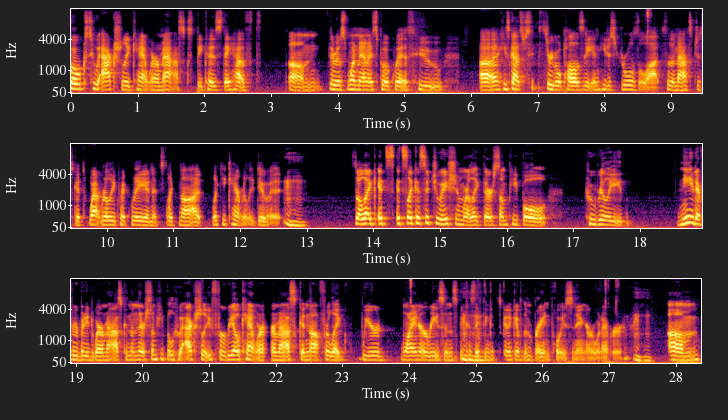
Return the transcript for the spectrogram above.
folks who actually can't wear masks because they have um, there was one man i spoke with who uh, he's got c- cerebral palsy and he just drools a lot so the mask just gets wet really quickly and it's like not like he can't really do it Mhm. so like it's it's like a situation where like there are some people who really need everybody to wear a mask, and then there's some people who actually for real can't wear a mask and not for like weird whiner reasons because mm-hmm. they think it's going to give them brain poisoning or whatever. Mm-hmm. Um,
